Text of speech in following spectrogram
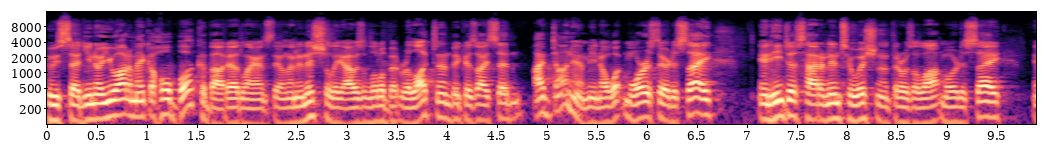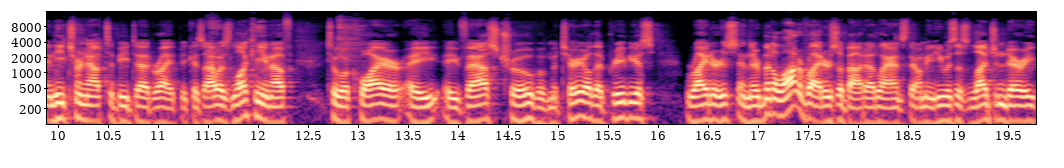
who said, You know, you ought to make a whole book about Ed Lansdale. And initially I was a little bit reluctant because I said, I've done him. You know, what more is there to say? And he just had an intuition that there was a lot more to say. And he turned out to be dead right because I was lucky enough to acquire a, a vast trove of material that previous writers, and there have been a lot of writers about Ed Lansdale. I mean, he was this legendary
